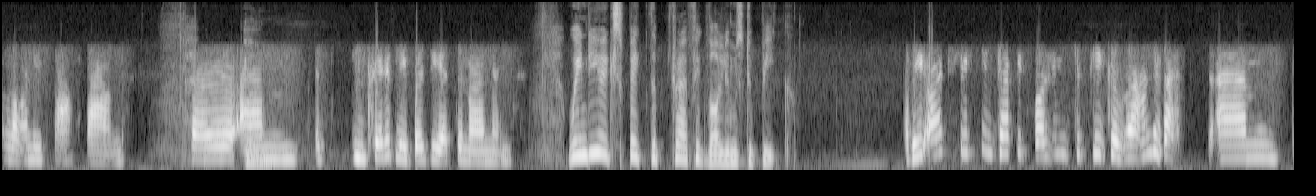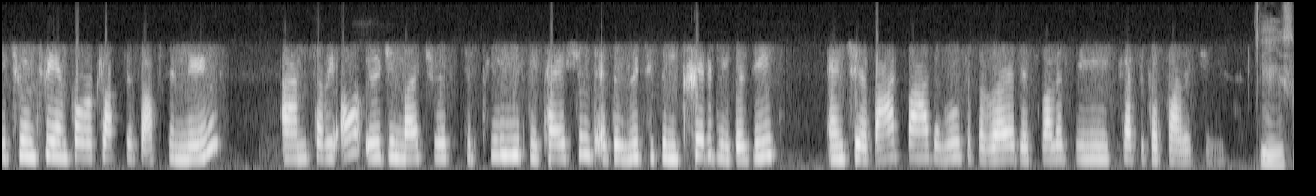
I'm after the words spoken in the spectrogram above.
Polani southbound. So um, it's incredibly busy at the moment. When do you expect the traffic volumes to peak? We are expecting traffic volumes to peak around about um, between 3 and 4 o'clock this afternoon. Um, so we are urging motorists to please be patient as the route is incredibly busy and to abide by the rules of the road as well as the traffic authorities. Yes.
